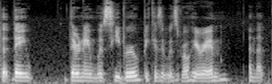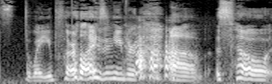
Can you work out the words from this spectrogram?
that they their name was Hebrew because it was Rohirrim, and that's the way you pluralize in Hebrew. um, so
